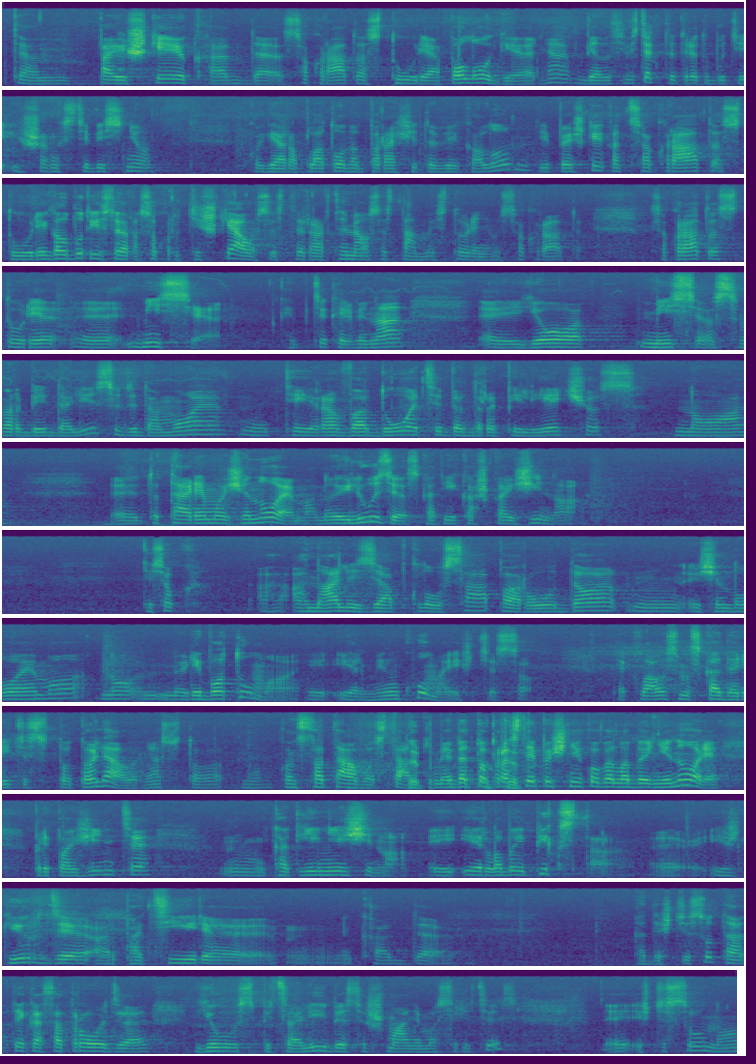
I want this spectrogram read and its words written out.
ten paaiškėjo, kad Sokratas turi apologiją, ne? vienas vis tiek tai turėtų būti iš ankstyvesnių, ko gero Platono parašyto veikalų, tai paaiškėjo, kad Sokratas turi, galbūt jis yra sokratiškiausias, tai yra artimiausias tam istoriniam Sokratui. Sokratas turi e, misiją, kaip tik ir viena E, jo misijos svarbiai dalis, sudėdamoji, tai yra vaduoti bendrapiliečius nuo e, to tariamo žinojimo, nuo iliuzijos, kad jie kažką žino. Tiesiog analizė apklausa parodo žinojimo nu, ribotumo ir minkumą iš tiesų. Tai klausimas, ką daryti su to toliau, nes to nu, konstatavo statymė, bet paprastai pašnekovai labai nenori pripažinti, kad jie nežino. Ir labai pyksta, e, išgirdė ar patyrė, kad, kad iš tiesų ta, tai, kas atrodė jų specialybės išmanimos rytis, e, iš tiesų nu,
